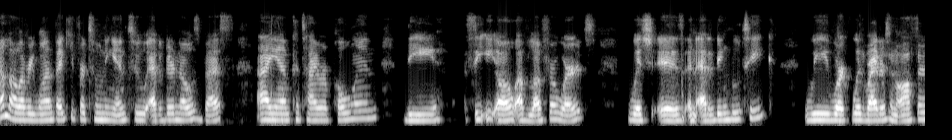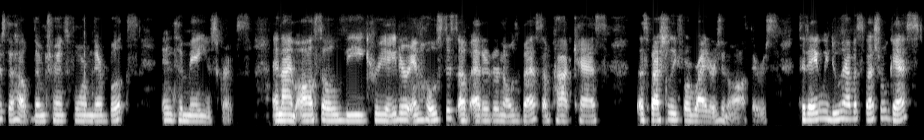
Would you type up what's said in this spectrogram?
Hello, everyone. Thank you for tuning in to Editor Knows Best. I am Katira Poland, the CEO of Love for Words, which is an editing boutique. We work with writers and authors to help them transform their books into manuscripts. And I'm also the creator and hostess of Editor Knows Best, a podcast especially for writers and authors. Today we do have a special guest.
